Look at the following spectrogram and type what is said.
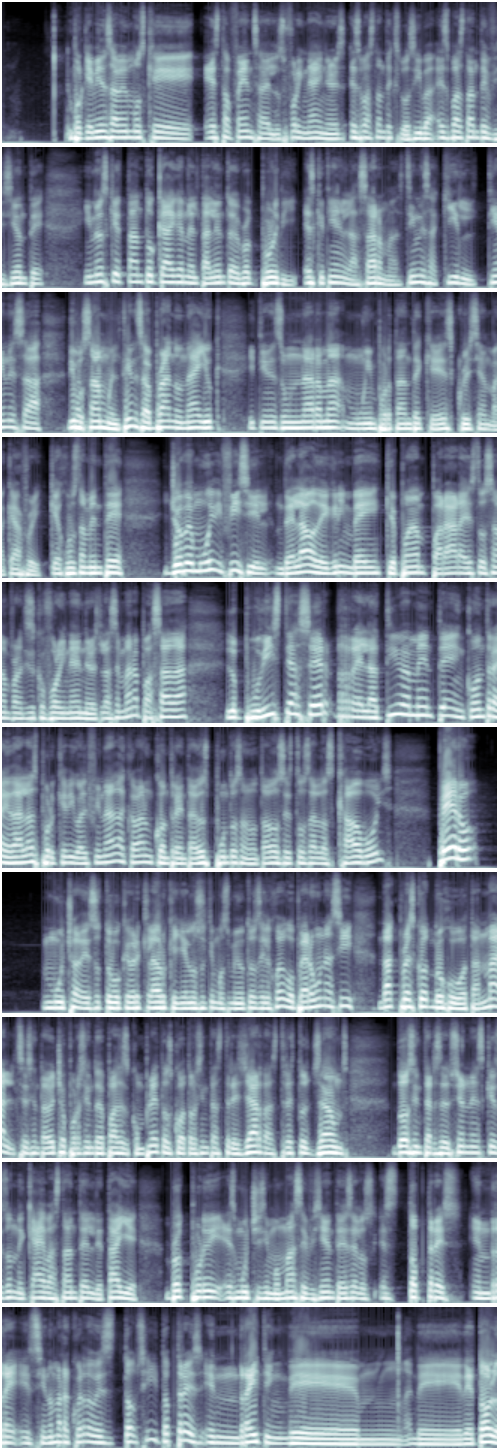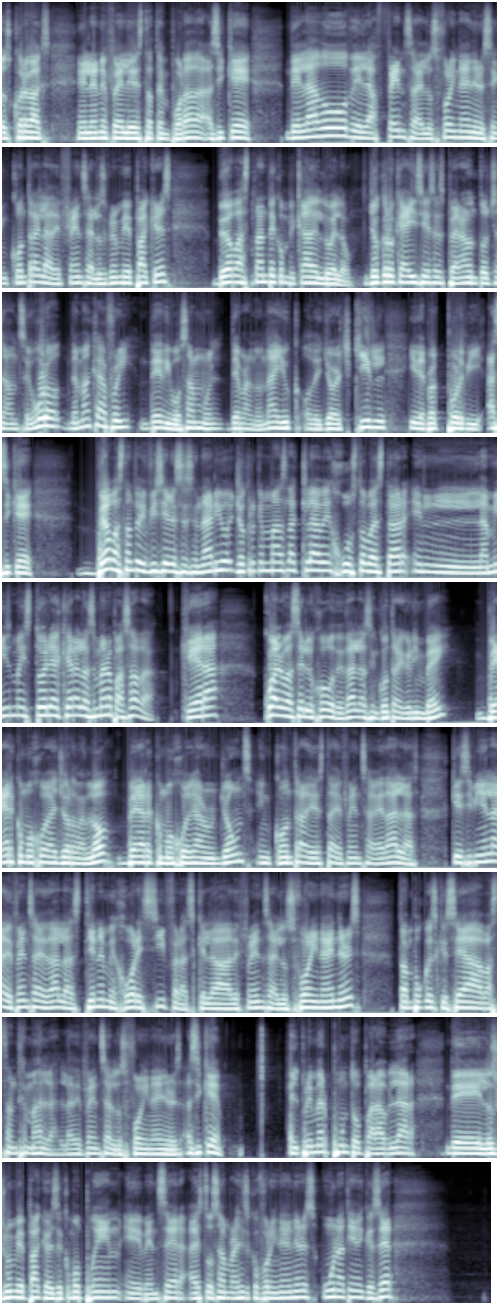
Porque bien sabemos que esta ofensa de los 49ers es bastante explosiva, es bastante eficiente. Y no es que tanto caiga en el talento de Brock Purdy, es que tienen las armas. Tienes a Kill, tienes a Divo Samuel, tienes a Brandon Ayuk y tienes un arma muy importante que es Christian McCaffrey. Que justamente yo veo muy difícil del lado de Green Bay que puedan parar a estos San Francisco 49ers. La semana pasada lo pudiste hacer relativamente en contra de Dallas porque digo, al final acabaron con 32 puntos anotados estos Dallas Cowboys. Pero mucho de eso tuvo que ver, claro, que ya en los últimos minutos del juego, pero aún así, Dak Prescott no jugó tan mal. 68% de pases completos, 403 yardas, 3 touchdowns, 2 intercepciones, que es donde cae bastante el detalle. Brock Purdy es muchísimo más eficiente, es, los, es top 3 en eh, si no me recuerdo, es top, sí, top 3 en rating de, mm, de, de todos los quarterbacks en la NFL esta temporada. Así que del lado de la defensa de los 49ers en contra de la defensa de los Green Bay Packers, Veo bastante complicado el duelo. Yo creo que ahí sí es esperar un touchdown seguro de McCaffrey, de Divo Samuel, de Brandon Ayuk o de George Kittle y de Brock Purdy. Así que veo bastante difícil ese escenario. Yo creo que más la clave justo va a estar en la misma historia que era la semana pasada, que era cuál va a ser el juego de Dallas en contra de Green Bay ver cómo juega Jordan Love, ver cómo juega Aaron Jones en contra de esta defensa de Dallas. Que si bien la defensa de Dallas tiene mejores cifras que la defensa de los 49ers, tampoco es que sea bastante mala la defensa de los 49ers. Así que el primer punto para hablar de los Green Bay Packers, de cómo pueden eh, vencer a estos San Francisco 49ers, una tiene que ser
